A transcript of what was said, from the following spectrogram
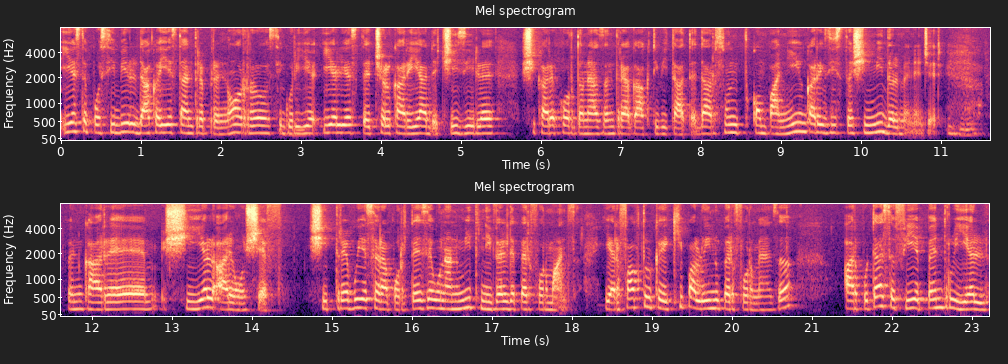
este posibil, dacă este antreprenor, sigur, el este cel care ia deciziile și care coordonează întreaga activitate, dar sunt companii în care există și middle manageri, uh-huh. în care și el are un șef și trebuie să raporteze un anumit nivel de performanță. Iar faptul că echipa lui nu performează ar putea să fie pentru el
